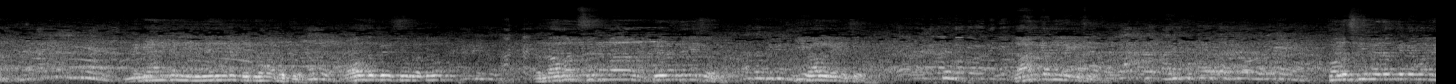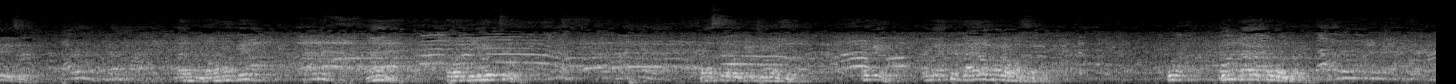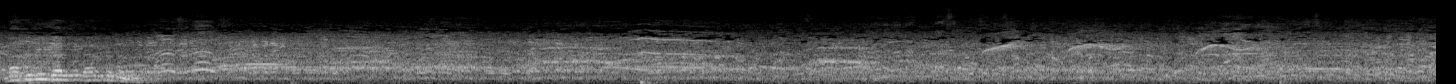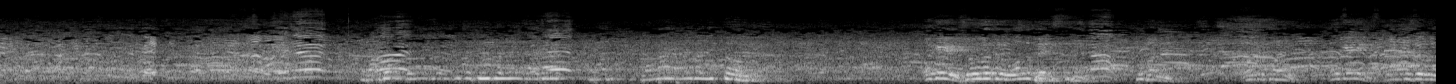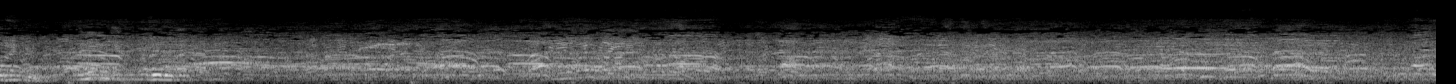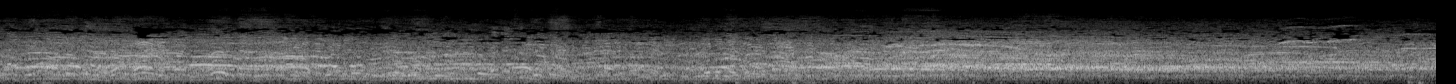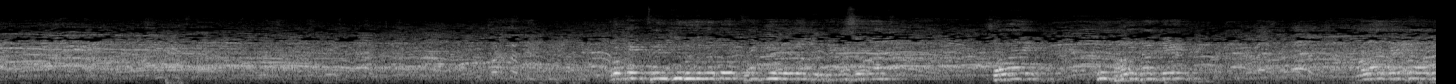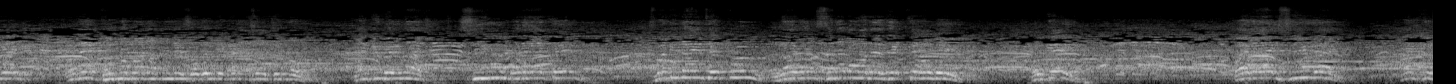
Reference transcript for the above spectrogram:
মেকানিক্যাল ইঞ্জিনিয়ারিং এর ডিপ্লোমা করছ। All the best Saugata Raavan cinema trailer দেখেছ? কি ভালো লেগেছে? গান কেমন লেগেছে? তুলসী ম্যাডামকে কেমন লেগেছে? আর মামাকে? হ্যাঁ তোমার বিয়ে বাস ওকে, ঠিক আছে। ওকে এবার একটা ডায়লগ বলো আমার সাথে। কোন- ডায়লগটা বলবে না, তুমি ডায়লগটা বলো okay Saugata all the best খুব ভালো okay fine okay thank you so much thank you okay thank you Rabindranath thank you Rabindranath thank সবাই খুব ভালো থাকবেন। আবার দেখা হবে। অনেক ধন্যবাদ আপনাদের সকলকে এখানে আসার জন্য। Thank you very much see you মনে রাখবেন twenty ninth April Raavan cinema হলে দেখতে হবে। Okay bye bye see you guys thank you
